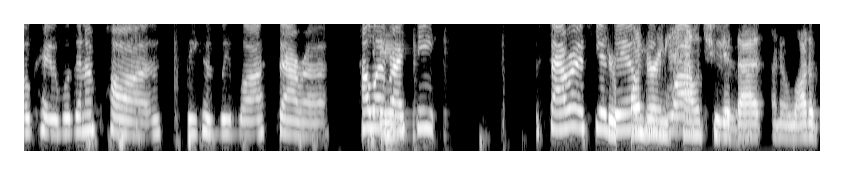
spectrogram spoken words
Okay, we're gonna pause because we lost Sarah. However, I think Sarah, if you're, you're there, wondering how to you. get that, I know a lot of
